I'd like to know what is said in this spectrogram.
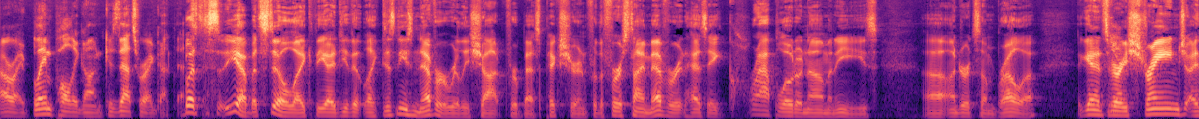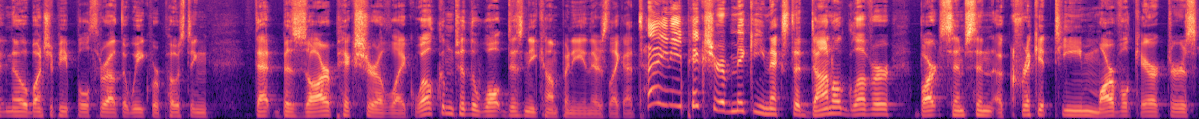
All right, blame Polygon because that's where I got that. But stuff. yeah, but still, like the idea that like Disney's never really shot for Best Picture, and for the first time ever, it has a crap load of nominees uh, under its umbrella. Again, it's very strange. I know a bunch of people throughout the week were posting that bizarre picture of like welcome to the Walt Disney Company and there's like a tiny picture of Mickey next to Donald Glover, Bart Simpson, a cricket team, Marvel characters,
